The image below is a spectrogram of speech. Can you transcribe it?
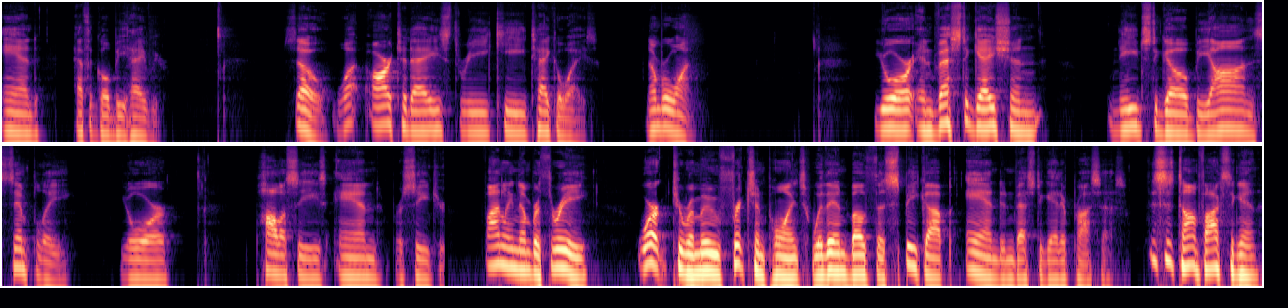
and ethical behavior. So, what are today's three key takeaways? Number one, your investigation needs to go beyond simply your policies and procedures. Finally, number three, work to remove friction points within both the speak up and investigative process. This is Tom Fox again.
